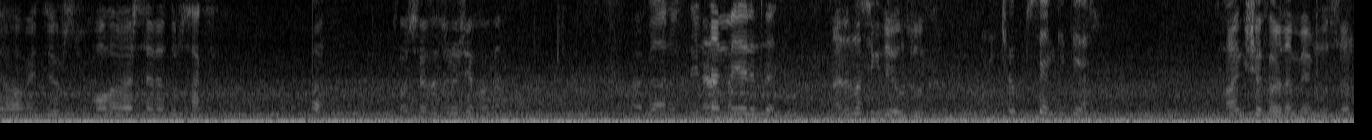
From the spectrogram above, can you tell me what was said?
Devam ediyoruz. Bir mola verse de dursak. Tosya'da duracak baba. Yani dinlenme yerinde. Hani nasıl gidiyor yolculuk? Çok güzel gidiyor. Hangi şoförden memnunsun?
